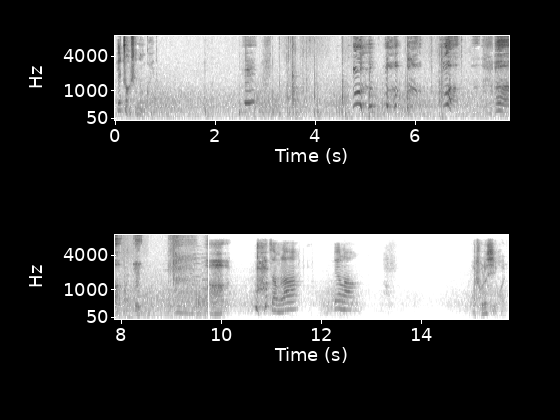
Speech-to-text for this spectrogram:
别装神弄鬼的。怎么了？病了？我除了喜欢你，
